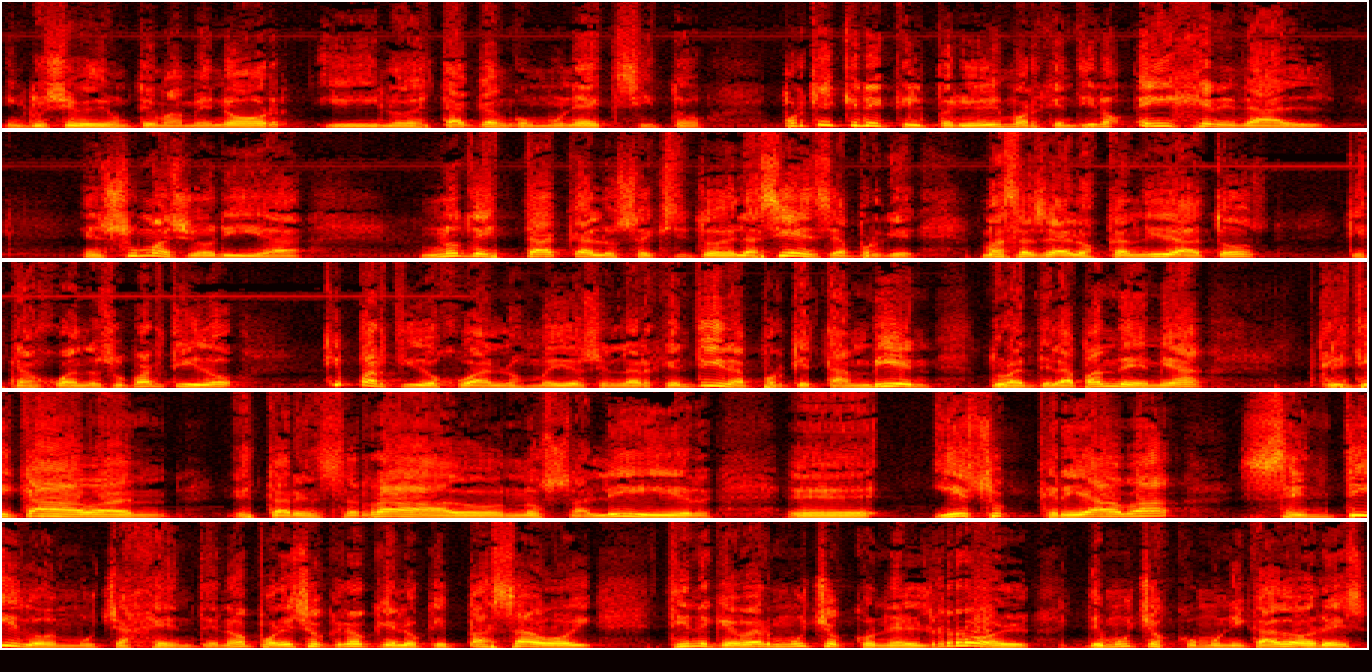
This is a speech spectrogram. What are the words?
inclusive de un tema menor, y lo destacan como un éxito. ¿Por qué cree que el periodismo argentino en general, en su mayoría, no destaca los éxitos de la ciencia? Porque más allá de los candidatos que están jugando su partido, ¿qué partido juegan los medios en la Argentina? Porque también durante la pandemia criticaban estar encerrados, no salir, eh, y eso creaba sentido en mucha gente, ¿no? Por eso creo que lo que pasa hoy tiene que ver mucho con el rol de muchos comunicadores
